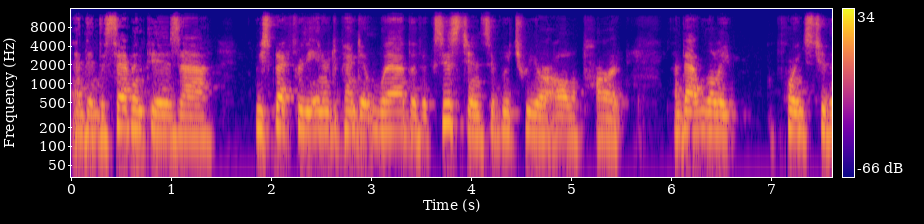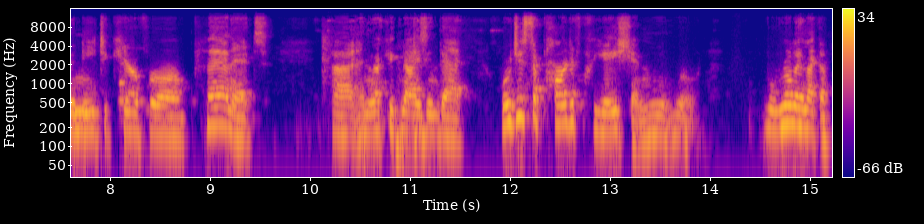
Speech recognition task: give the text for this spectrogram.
And then the seventh is uh, respect for the interdependent web of existence of which we are all a part. And that really points to the need to care for our planet uh, and recognizing that we're just a part of creation. We're, we're really like a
